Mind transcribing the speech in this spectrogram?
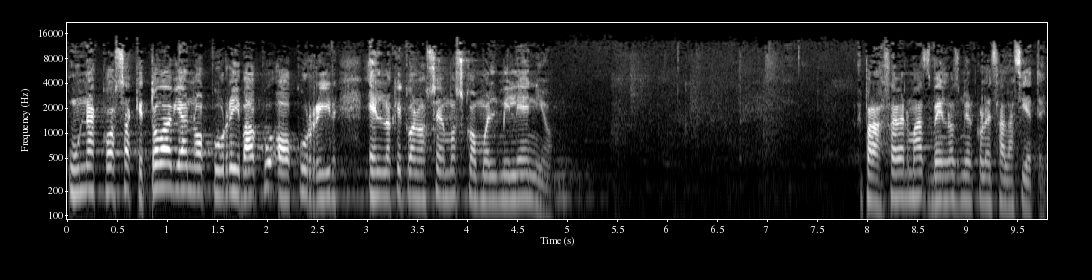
una cosa que todavía no ocurre y va a ocurrir en lo que conocemos como el milenio. Para saber más, ven los miércoles a las 7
